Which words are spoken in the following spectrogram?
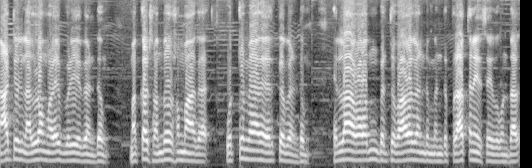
நாட்டில் நல்ல மழை பெய்ய வேண்டும். மக்கள் சந்தோஷமாக ஒற்றுமையாக இருக்க வேண்டும். எல்லா வளமும் பெற்று வாழ வேண்டும் என்று பிரார்த்தனை செய்து கொண்டால்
